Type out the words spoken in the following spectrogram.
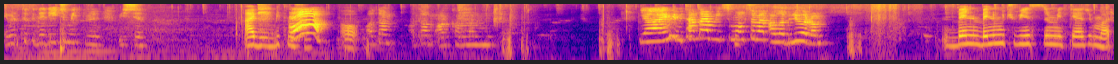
Emir tık dediği için bitmez. Bitsin. Hadi bitmesin. Aa! O, Adam adam arkamdan? Ya Emir bir tane daha Vince'im olsa ben alabiliyorum. benim benim 3 bin ihtiyacım var.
